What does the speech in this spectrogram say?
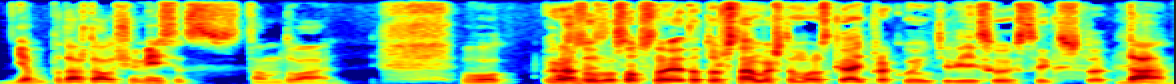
я бы подождал еще месяц, там два, вот. Разумно. Можно... Собственно, это то же самое, что можно сказать про какой-нибудь релиз OS X, что да.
